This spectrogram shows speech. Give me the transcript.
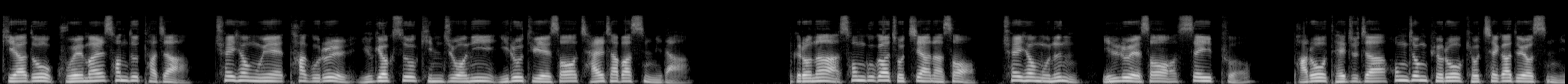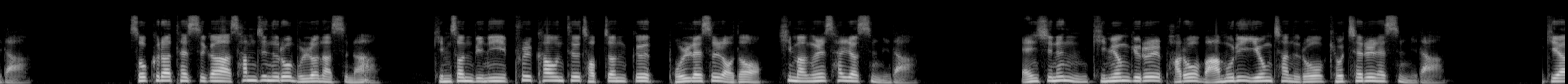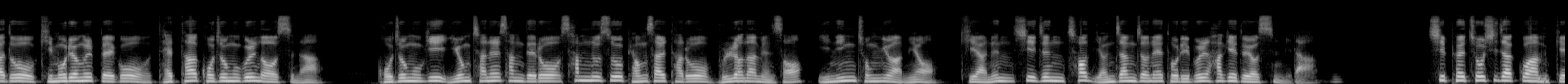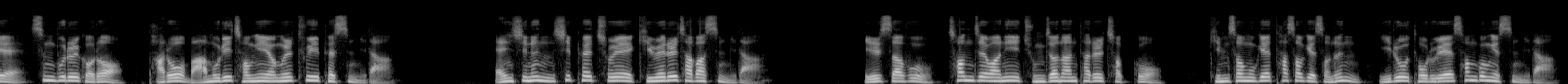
기아도 9회 말 선두 타자 최형우의 타구를 유격수 김주원이 2루 뒤에서 잘 잡았습니다. 그러나 성구가 좋지 않아서 최형우는 1루에서 세이프, 바로 대주자 홍종표로 교체가 되었습니다. 소크라테스가 삼진으로 물러났으나 김선빈이 풀카운트 접전 끝 볼넷을 얻어 희망을 살렸습니다. NC는 김영규를 바로 마무리 이용찬으로 교체를 했습니다. 기아도 김호령을 빼고 대타 고종욱을 넣었으나 고종욱이 이용찬을 상대로 3루수 병살타로 물러나면서 이닝 종료하며 기아는 시즌 첫 연장전에 돌입을 하게 되었습니다. 10회 초 시작과 함께 승부를 걸어 바로 마무리 정혜영을 투입했습니다. NC는 10회 초에 기회를 잡았습니다. 1사 후 천재환이 중전 안타를 쳤고 김성욱의 타석에서는 2루 도루에 성공했습니다.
